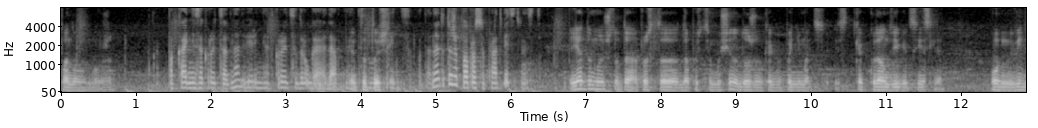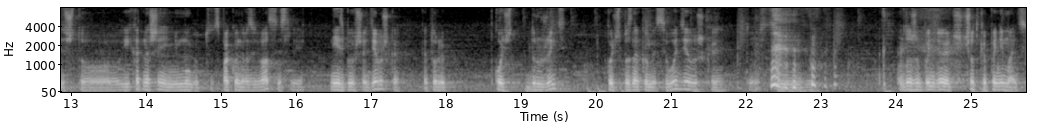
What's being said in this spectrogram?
по-новому уже. Пока не закроется одна дверь, не откроется другая, да? Это точно. Принципу, да. Но это тоже к вопросу про ответственность. Я думаю, что да. Просто, допустим, мужчина должен как бы понимать, как, куда он двигается, если он видит, что их отношения не могут спокойно развиваться, если есть бывшая девушка, которая хочет дружить, хочет познакомиться с его девушкой. То есть он должен четко понимать,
